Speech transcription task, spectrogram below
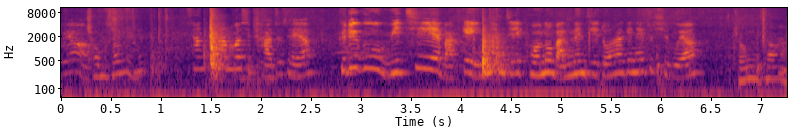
고요. 정성이 상태 한 번씩 봐주세요. 그리고 위치에 맞게 있는지 번호 맞는지도 확인해 주시고요. 정상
